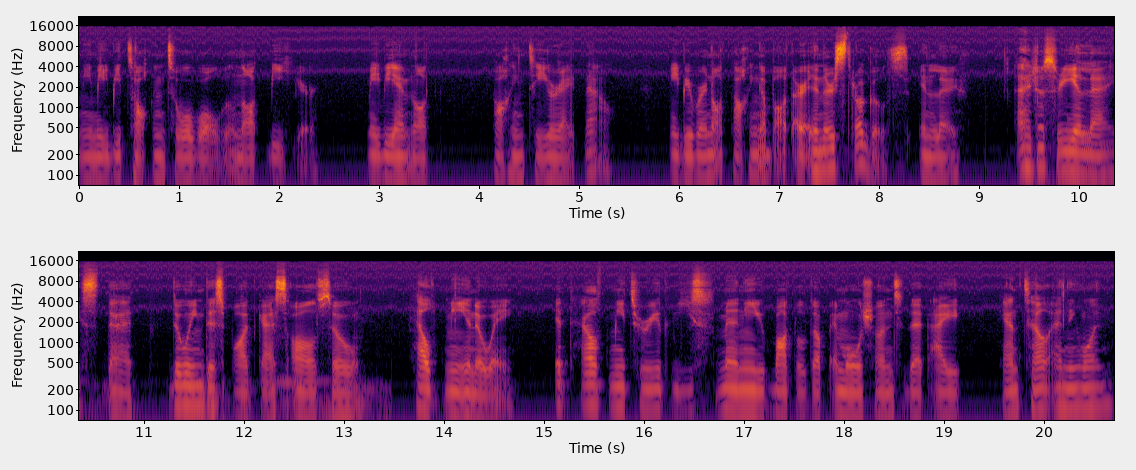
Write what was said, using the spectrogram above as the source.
me, maybe talking to a wall will not be here. Maybe I'm not talking to you right now. Maybe we're not talking about our inner struggles in life. I just realized that doing this podcast also helped me in a way. It helped me to release many bottled up emotions that I can't tell anyone.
